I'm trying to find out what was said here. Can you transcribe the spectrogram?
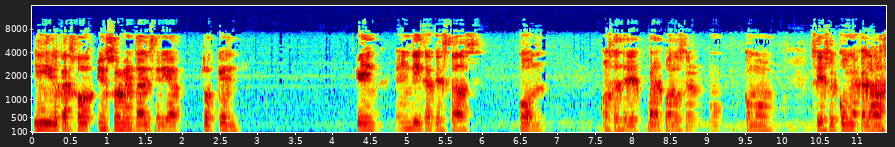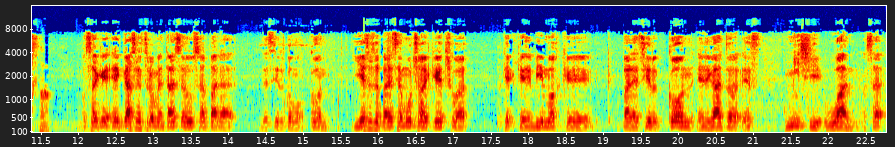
Y el caso instrumental sería tokel, que in- indica que estás con, o sea, sería para poder usar como, como sí, estoy con una calabaza. O sea que el caso instrumental se usa para decir como con. Y eso se parece mucho al quechua, que, que vimos que para decir con el gato es mishi wan. O sea,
